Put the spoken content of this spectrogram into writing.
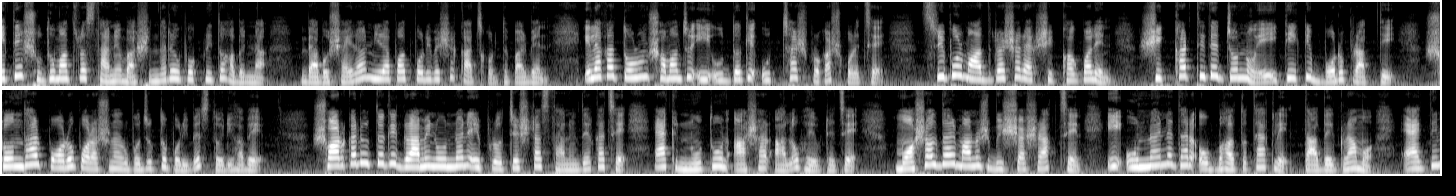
এতে শুধুমাত্র স্থানীয় বাসিন্দারা উপকৃত হবেন না, ব্যবসায়ীরাও নিরাপদ পরিবেশে কাজ করতে পারবেন। এলাকার তরুণ সমাজও এই উদ্যোগে উচ্ছ্বাস প্রকাশ করেছে। শ্রীপুর মাদ্রাসার এক শিক্ষক বলেন, শিক্ষার্থীদের জন্য এটি একটি বড় প্রাপ্তি। সন্ধ্যার পরও পড়াশোনার উপযুক্ত পরিবেশ তৈরি হবে। সরকারি উদ্যোগে গ্রামীণ উন্নয়নের এই প্রচেষ্টা স্থানীয়দের কাছে এক নতুন আশার আলো হয়ে উঠেছে। মশালদার মানুষ বিশ্বাস রাখছেন, এই উন্নয়নের ধারা অব্যাহত থাকলে তাদের গ্রামও একদিন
